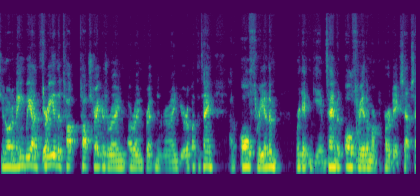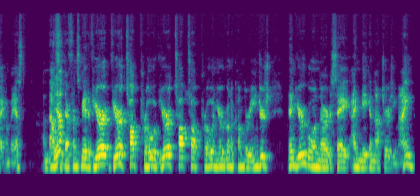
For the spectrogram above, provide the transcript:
Do you know what I mean? We had three of the top top strikers around around Britain and around Europe at the time, and all three of them were getting game time, but all three of them weren't prepared to accept second best. And that's Yeah. the difference, mate. If you're if you're a top pro, if you're a top top pro, and you're going to come to Rangers, then you're going there to say, "I'm making that jersey mine."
